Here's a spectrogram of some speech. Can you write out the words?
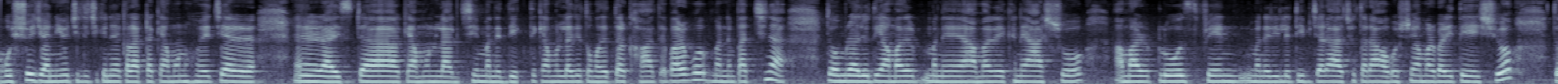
অবশ্যই জানিও চিলি চিকেনের কালারটা কেমন হয়েছে আর রাইসটা কেমন লাগছে। মানে দেখতে কেমন লাগছে? তোমাদের তো আর খাওয়াতে পারব মানে পাচ্ছি না। তোমরা যদি আমার মানে আমার এখানে আসো, আমার ক্লোজ ফ্রেন্ড মানে রিলেটিভ যারা আছো, তারা অবশ্যই আমার বাড়িতে এসো। তো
